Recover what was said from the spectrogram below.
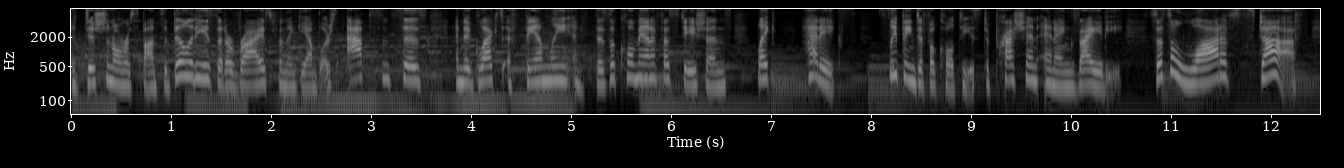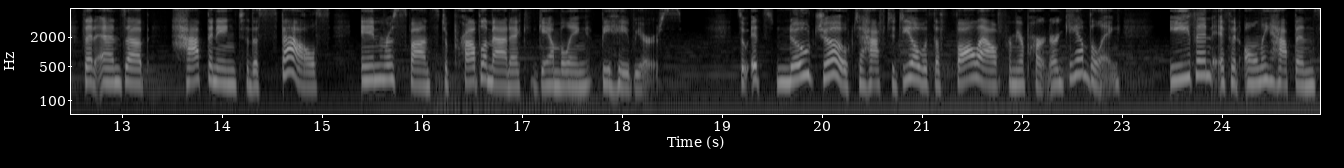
additional responsibilities that arise from the gambler's absences, and neglect of family and physical manifestations like headaches, sleeping difficulties, depression, and anxiety. So that's a lot of stuff that ends up happening to the spouse in response to problematic gambling behaviors. So it's no joke to have to deal with the fallout from your partner gambling, even if it only happens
